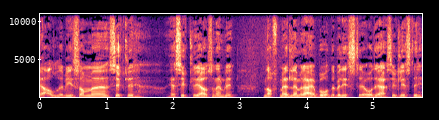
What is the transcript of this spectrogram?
Ja, alle vi som eh, sykler. Jeg sykler, jeg også, nemlig. NAF-medlemmer er jo både bilister og de er syklister.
